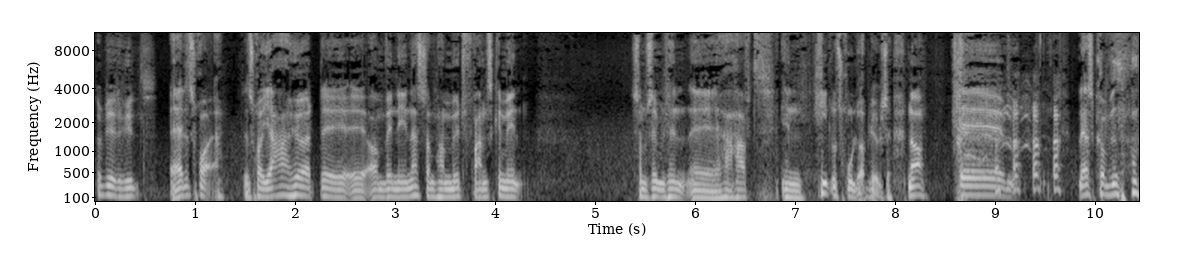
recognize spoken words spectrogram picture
Så bliver det vildt. Ja, det tror jeg. Det tror jeg. Jeg har hørt øh, om veninder, som har mødt franske mænd, som simpelthen øh, har haft en helt utrolig oplevelse. Nå, øh, lad os komme videre.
